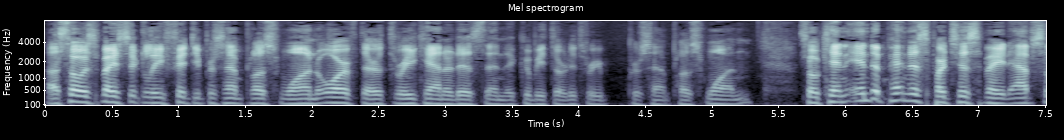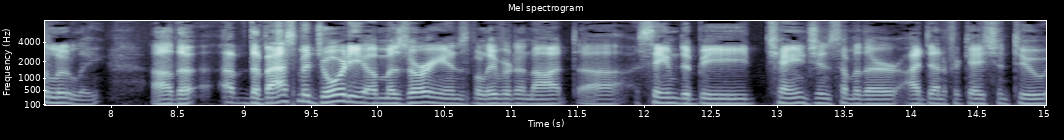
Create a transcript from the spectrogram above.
Uh, so it's basically 50% plus one, or if there are three candidates, then it could be 33% plus one. So can independents participate? Absolutely. Uh, the uh, the vast majority of Missourians, believe it or not, uh, seem to be changing some of their identification to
